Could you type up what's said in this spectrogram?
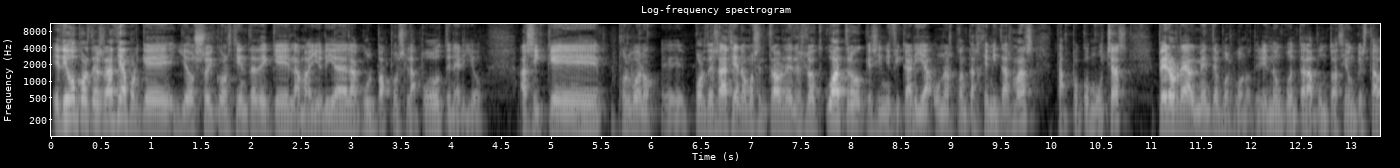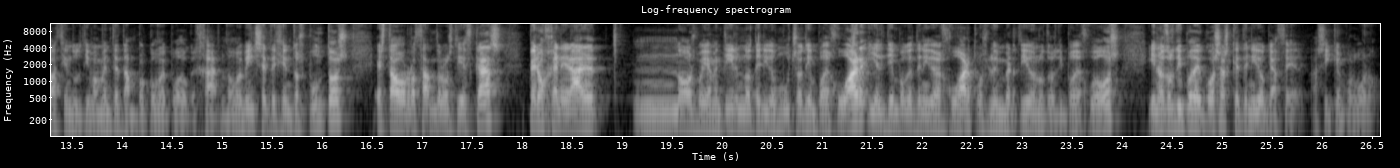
Y digo por desgracia porque yo soy consciente de que la mayoría de la culpa pues la puedo tener yo. Así que, pues bueno, eh, por desgracia no hemos entrado en el slot 4, que significaría unas cuantas gemitas más, tampoco muchas Pero realmente, pues bueno, teniendo en cuenta la puntuación que estaba haciendo últimamente tampoco me puedo quejar. 9.700 puntos, he estado rozando los 10k, pero en general no os voy a mentir, no he tenido mucho tiempo de jugar y el tiempo que he tenido de jugar pues lo he invertido en otro tipo de juegos y en otro tipo de cosas que he tenido que hacer. Así que pues bueno,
